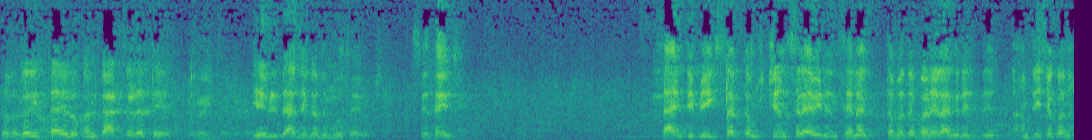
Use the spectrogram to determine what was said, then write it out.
તો વગર ઈચ્છા એ લોખંડ કાટ ચડે છે. એવી રીતે આ જગત ઉભું થયું છે. શું થયું છે? સાયન્ટિફિક સર્કમસ્ટન્શિયલ એવિડન્સ એના તમે તો ભણેલા અંગ્રેજી સમજી શકો ને?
